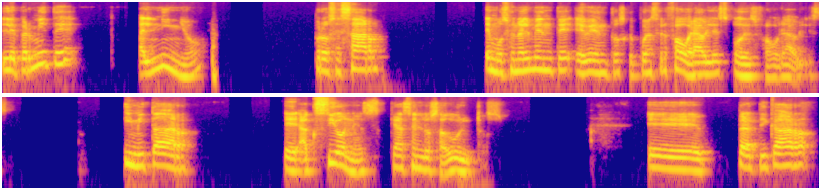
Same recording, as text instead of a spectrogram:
le permite al niño procesar emocionalmente eventos que pueden ser favorables o desfavorables. Imitar eh, acciones que hacen los adultos. Eh, practicar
